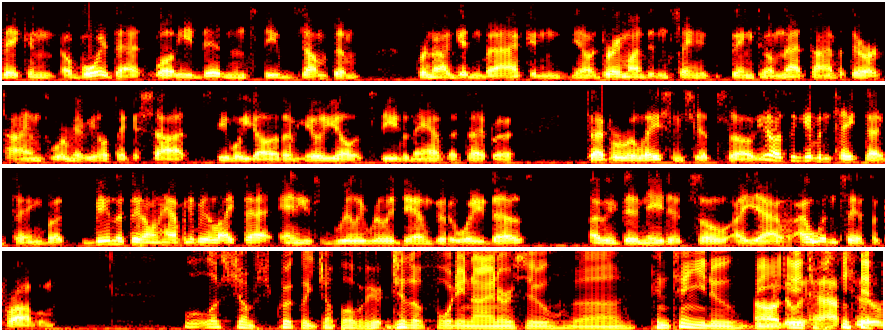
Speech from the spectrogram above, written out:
they can avoid that. Well, he did, and Steve jumped him for not getting back. And you know, Draymond didn't say anything to him that time, but there are times where maybe he'll take a shot. Steve will yell at him. He'll yell at Steve, and they have that type of type of relationship. So you know, it's a give and take type thing. But being that they don't have anybody like that, and he's really, really damn good at what he does I think they need it. So, uh, yeah, I wouldn't say it's a problem. Well, let's jump quickly jump over here to the 49ers who uh, continue to be oh, have to?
